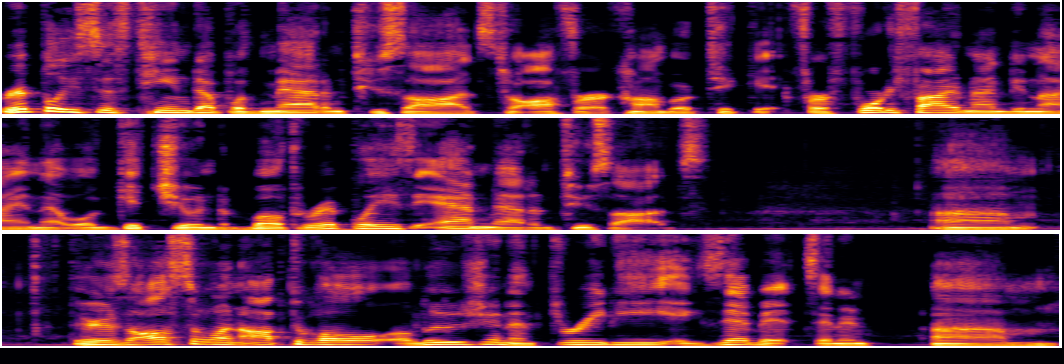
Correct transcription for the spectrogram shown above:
Ripley's has teamed up with Madame Tussauds to offer a combo ticket for forty five ninety nine that will get you into both Ripley's and Madame Tussauds. Um, there is also an optical illusion and 3D exhibits and um,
